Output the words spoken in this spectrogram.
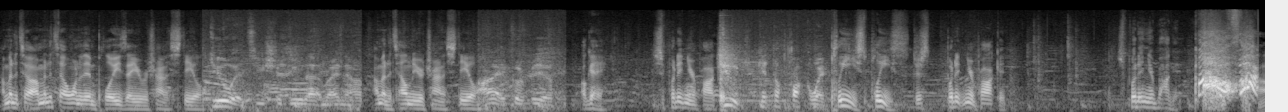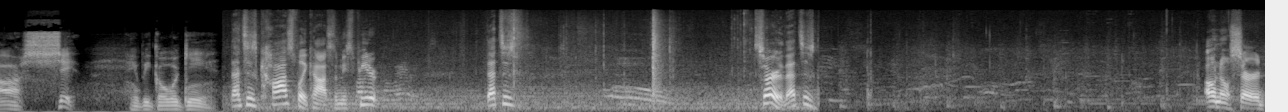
I'm gonna tell I'm gonna tell one of the employees that you were trying to steal. Do it. You should do that right now. I'm gonna tell him you were trying to steal. All right, good for you. Okay. Just put it in your pocket. Dude, get the fuck away. Please, please, just put it in your pocket. Just put it in your pocket. Oh fuck! Oh, shit. Here we go again. That's his cosplay costume. He's Peter. That's his. Sir, that's his. Oh no, sir.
